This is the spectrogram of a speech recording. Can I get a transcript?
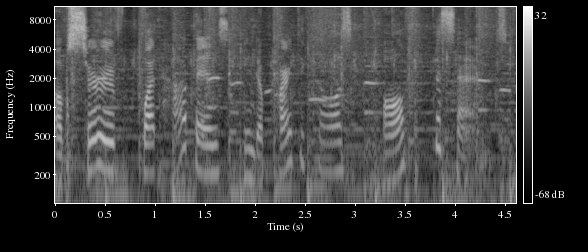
Observe what happens in the particles of the sand.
